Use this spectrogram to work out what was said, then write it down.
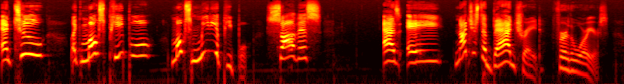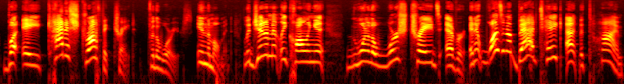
And two, like most people, most media people saw this as a not just a bad trade for the Warriors, but a catastrophic trade for the Warriors in the moment. Legitimately calling it one of the worst trades ever. And it wasn't a bad take at the time.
